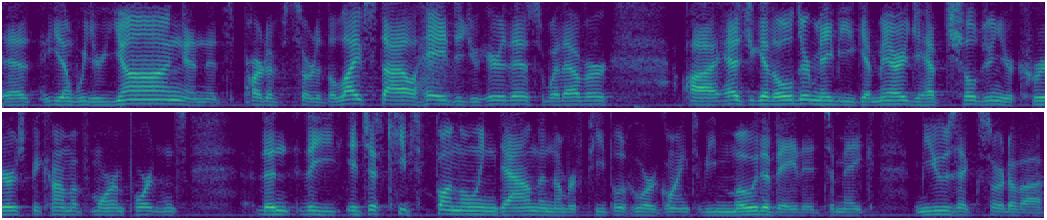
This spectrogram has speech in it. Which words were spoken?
uh, you know when you're young and it's part of sort of the lifestyle. Hey, did you hear this? Whatever. Uh, as you get older, maybe you get married, you have children, your careers become of more importance the, the, it just keeps funneling down the number of people who are going to be motivated to make music sort of a,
